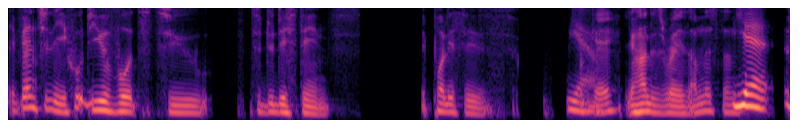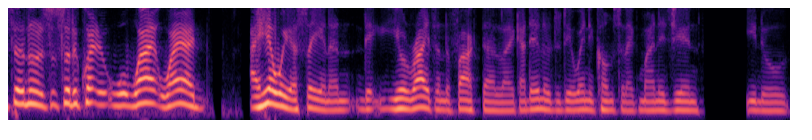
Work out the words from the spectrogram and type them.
eventually, who do you vote to to do these things? The policies. Yeah. Okay, your hand is raised. I'm listening. Yeah. So no. So, so the question, why, why I, I hear what you're saying, and the, you're right in the fact that, like, at the end of the day, when it comes to like managing, you know,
